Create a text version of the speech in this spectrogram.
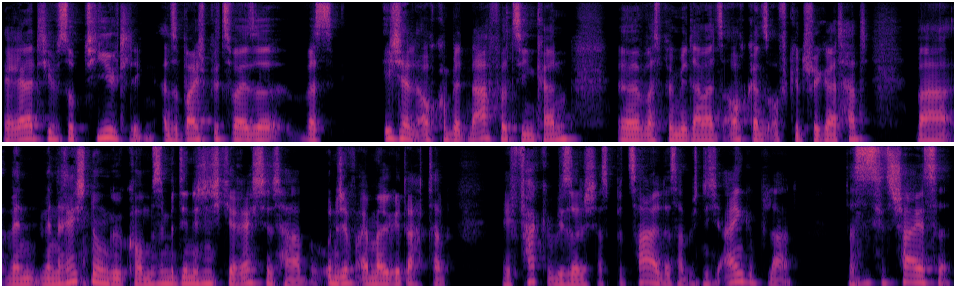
ja relativ subtil klingen. Also beispielsweise, was ich halt auch komplett nachvollziehen kann, äh, was bei mir damals auch ganz oft getriggert hat, war, wenn, wenn Rechnungen gekommen sind, mit denen ich nicht gerechnet habe und ich auf einmal gedacht habe, ey, fuck, wie soll ich das bezahlen? Das habe ich nicht eingeplant. Das ist jetzt scheiße.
